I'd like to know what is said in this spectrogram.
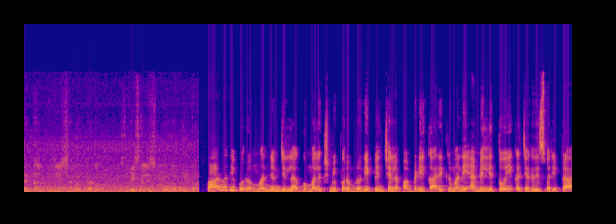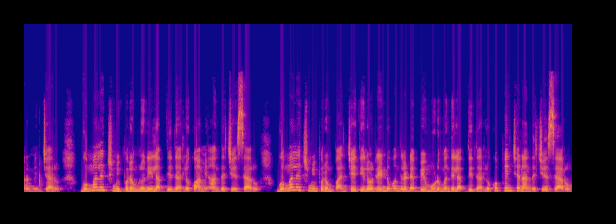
జనరల్ ఫిజిషియన్ ఉంటాడు స్పెషలిస్ట్ కూడా ఉంటారు. పార్వతీపురం మన్యం జిల్లా గుమ్మలక్ష్మీపురంలోని పింఛన్ల పంపిణీ కార్యక్రమాన్ని ఎమ్మెల్యే తోయిక జగదీశ్వరి ప్రారంభించారు. గుమ్మలక్ష్మీపురంలోని లబ్ధిదారులకు ఆమె అందజేశారు. గుమ్మలక్ష్మీపురం పంచాయతీలో రెండు వందల మూడు మంది లబ్ధిదారులకు పింఛన్ అందజేశారు.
